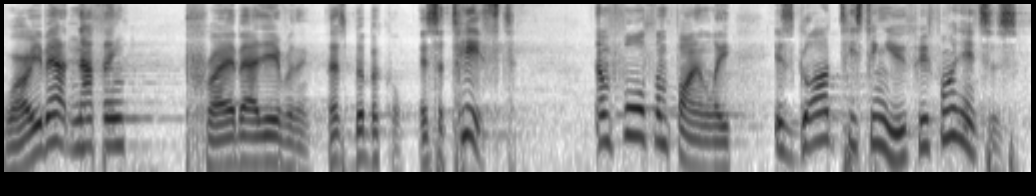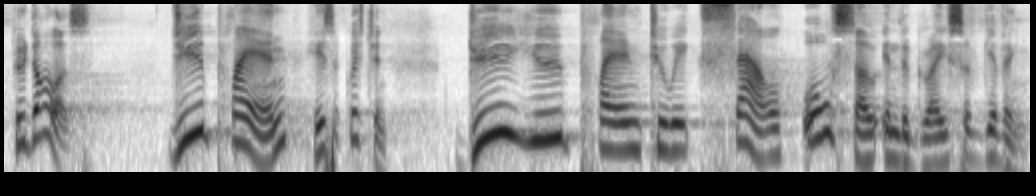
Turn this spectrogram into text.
Worry about nothing, pray about everything. That's biblical. It's a test. And fourth and finally, is God testing you through finances, through dollars? Do you plan? Here's a question Do you plan to excel also in the grace of giving?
